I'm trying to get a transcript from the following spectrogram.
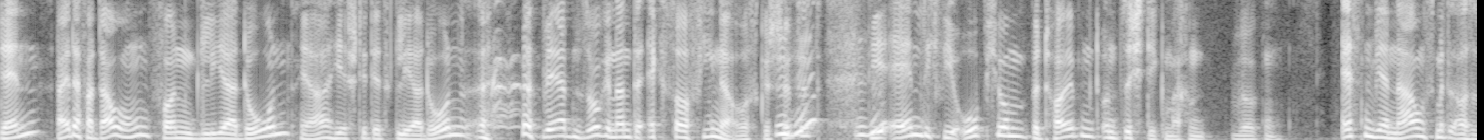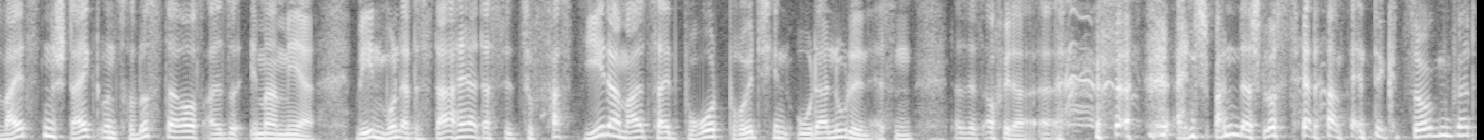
Denn bei der Verdauung von Gliadon, ja, hier steht jetzt Gliadon, werden sogenannte Exorphine ausgeschüttet, mhm, mhm, die ähnlich wie Opium betäubend und süchtig machen wirken. Essen wir Nahrungsmittel aus Weizen, steigt unsere Lust darauf also immer mehr. Wen wundert es daher, dass wir zu fast jeder Mahlzeit Brot, Brötchen oder Nudeln essen? Das ist jetzt auch wieder äh, ein spannender Schluss, der da am Ende gezogen wird.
